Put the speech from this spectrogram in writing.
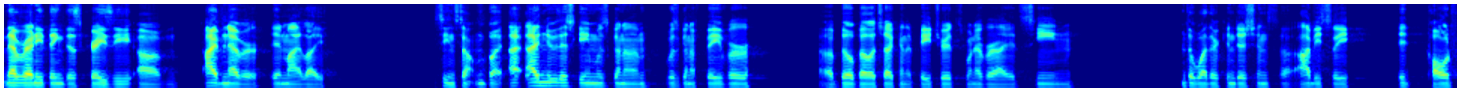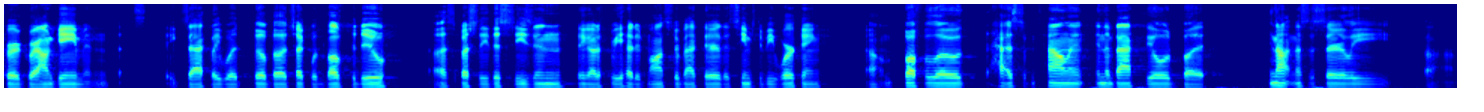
never anything this crazy. Um, I've never in my life seen something, but I, I knew this game was gonna was gonna favor uh, Bill Belichick and the Patriots. Whenever I had seen the weather conditions, uh, obviously it called for a ground game, and that's exactly what Bill Belichick would love to do. Uh, especially this season, they got a three-headed monster back there that seems to be working. Um, Buffalo has some talent in the backfield, but not necessarily. Um,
